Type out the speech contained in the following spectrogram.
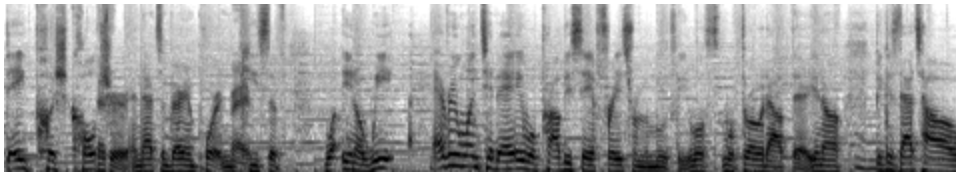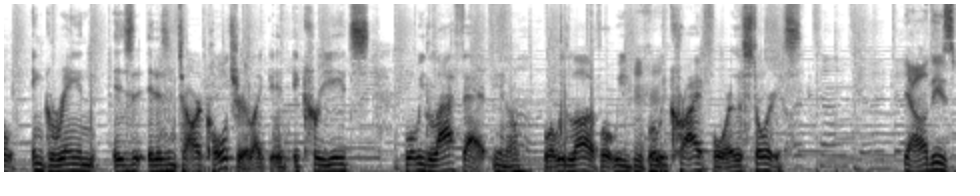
they push culture and that's a very important Right. piece of what you know we everyone today will probably say a phrase from a movie. We'll, we'll throw it out there you know because that's how ingrained is it, it is into our culture. Like it, it creates what we laugh at you know what we love what we what we mm-hmm. cry for the stories yeah, all these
